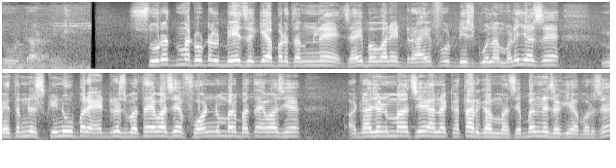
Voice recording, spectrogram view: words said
જોરદાર સુરતમાં ટોટલ બે જગ્યા પર તમને Jay Bhavani dry fruit dish gola મળી જશે. મેં તમને સ્ક્રીન ઉપર એડ્રેસ બતાવ્યા છે ફોન નંબર બતાવ્યા છે, અડાજણમાં છે અને કતારગામમાં છે. બંને જગ્યા પર છે.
